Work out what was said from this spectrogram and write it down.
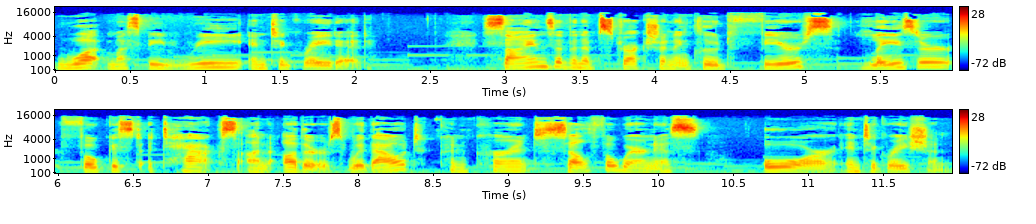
What must be reintegrated. Signs of an obstruction include fierce, laser focused attacks on others without concurrent self awareness or integration.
